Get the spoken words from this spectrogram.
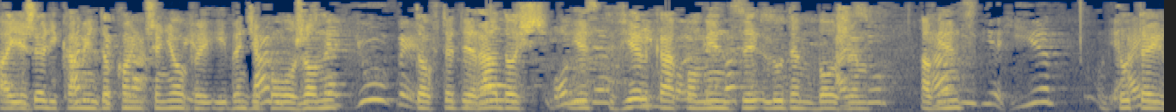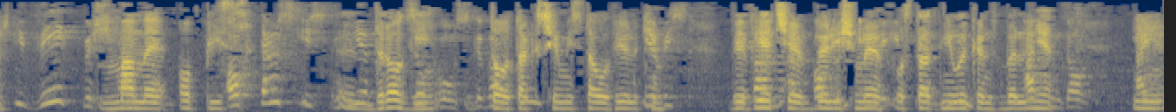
a jeżeli kamień dokończeniowy i będzie położony, to wtedy radość jest wielka pomiędzy ludem Bożym. A więc Tutaj mamy opis drogi. To tak się mi stało wielkim. Wy wiecie, byliśmy w ostatni weekend w Berlinie i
